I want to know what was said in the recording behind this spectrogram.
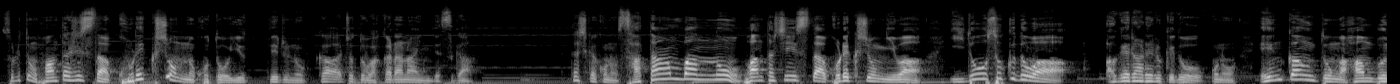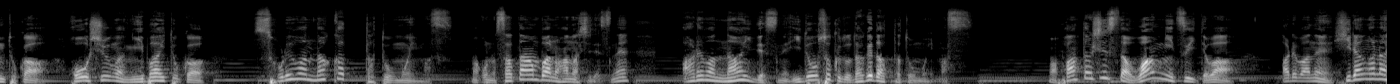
それともファンタジスターコレクションのことを言ってるのか、ちょっとわからないんですが、確かこのサターン版のファンタシースターコレクションには移動速度は上げられるけど、このエンカウントが半分とか、報酬が2倍とか、それはなかったと思います。まあ、このサターン版の話ですね。あれはないですね。移動速度だけだったと思います。まあ、ファンタシースター1については、あれはね、ひらがな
